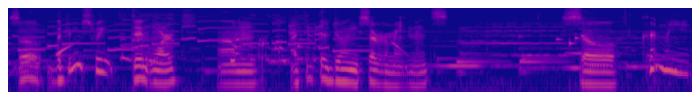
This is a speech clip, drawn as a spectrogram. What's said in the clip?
So the Dream Suite didn't work. Um, I think they're doing server maintenance. So currently,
